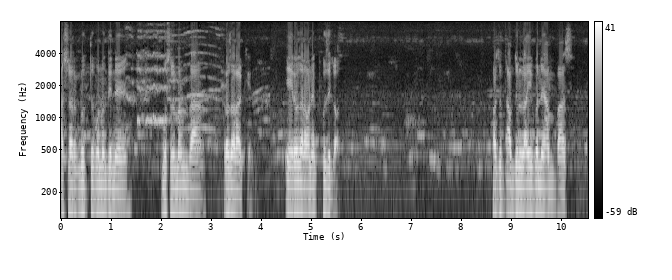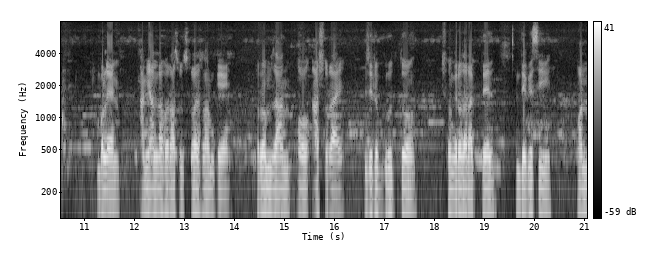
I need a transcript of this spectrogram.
আসার গুরুত্বপূর্ণ দিনে মুসলমানরা রোজা রাখেন। এই রোজার অনেক ফজিলত। হজরত আবদুল্লাহ ইবনে আব্বাস বলেন, আমি আল্লাহ রাসুল সাল্লামকে রমজান ও আশুরায় যেরূপ গুরুত্ব সঙ্গে রোজা রাখতে দেখেছি অন্য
